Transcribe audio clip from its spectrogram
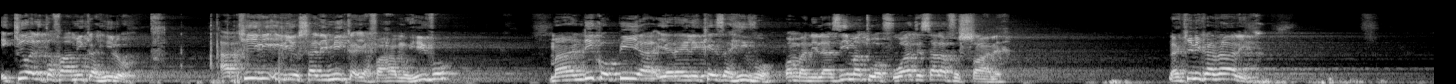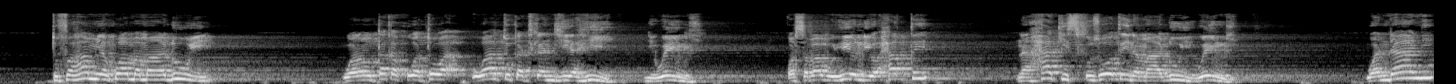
Ikiwa litafahamika hilo akili iliyosalimika yafahamu hivyo. Maandiko pia yanaelekeza hivyo kwamba ni lazima tuwafuate salafu saleh. Lakini kadhalika tufahamu ya kwamba maadui wanaotaka kuwatoa watu katika njia hii ni wengi. Kwa sababu hiyo ndiyo haki na haki siku zote ina maadui wengi. Wa ndani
